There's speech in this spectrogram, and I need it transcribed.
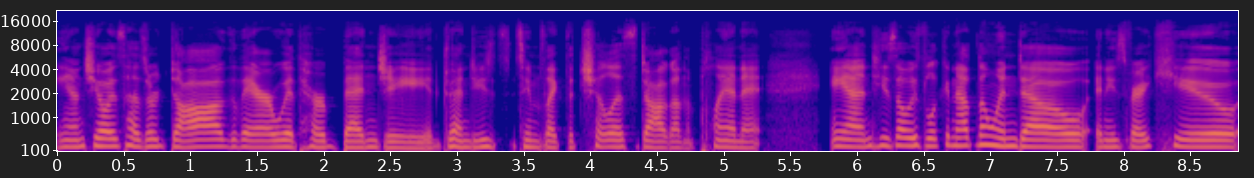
and she always has her dog there with her Benji. Benji seems like the chillest dog on the planet, and he's always looking out the window, and he's very cute.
